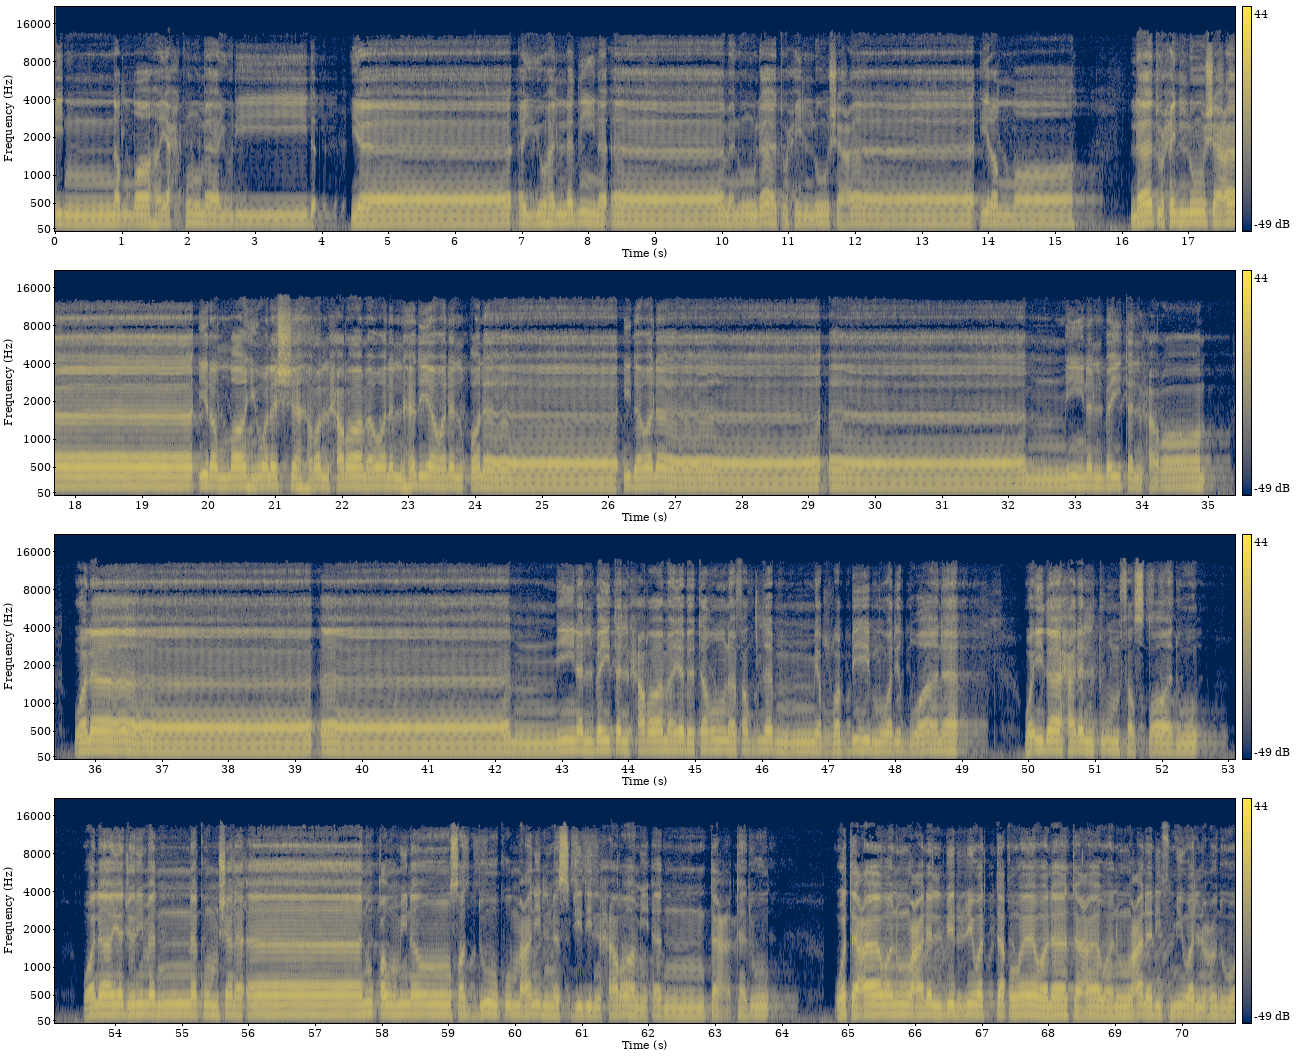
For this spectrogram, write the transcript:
إن الله يحكم ما يريد. يا أيها الذين آمنوا لا تحلوا شعائر الله لا تحلوا شعائر الله ولا الشهر الحرام ولا الهدي ولا القلائد ولا آمين البيت الحرام ولا آمين البيت الحرام يبتغون فضلا من ربهم ورضوانا وإذا حللتم فاصطادوا ولا يجرمنكم شنآن قوم أن صدوكم عن المسجد الحرام أن تعتدوا وتعاونوا على البر والتقوى ولا تعاونوا على الإثم والعدوان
